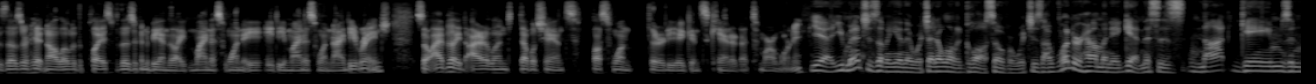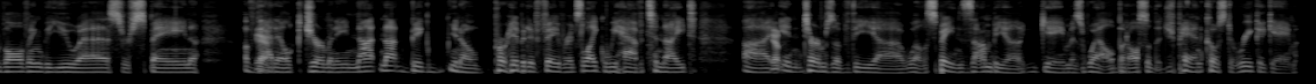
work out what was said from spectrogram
because those are hitting all over the place. But those are going to be in the like minus 180, minus 190 range. So I played Ireland double chance plus 130 against Canada tomorrow morning. Yeah, you mentioned something in there which I don't want to gloss over, which is I wonder how many. Again, this is not games involving the U.S. or Spain of that yeah. ilk, Germany, not not big, you know, prohibitive favorites like we have tonight. Uh, yep. In terms of the uh, well, the Spain Zambia game as well, but also the Japan Costa Rica game.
